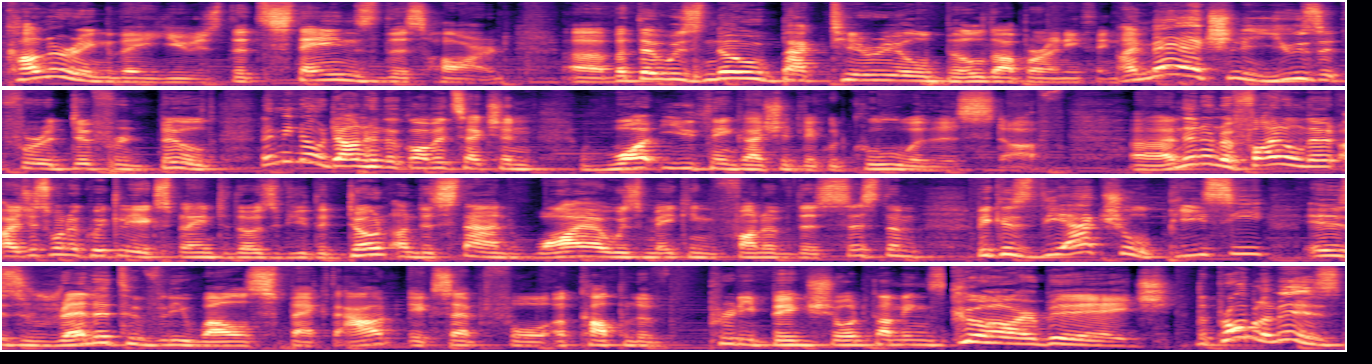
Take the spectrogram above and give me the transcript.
coloring they used that stains this hard, uh, but there was no bacterial buildup or anything. I may actually use it for a different build. Let me know down in the comment section what you think I should liquid cool with this stuff. Uh, and then on a final note, I just want to quickly explain to those of you that don't understand why I was making fun of this system, because the actual PC is relatively well specced out, except for a couple of pretty big shortcomings. Garbage! The problem is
